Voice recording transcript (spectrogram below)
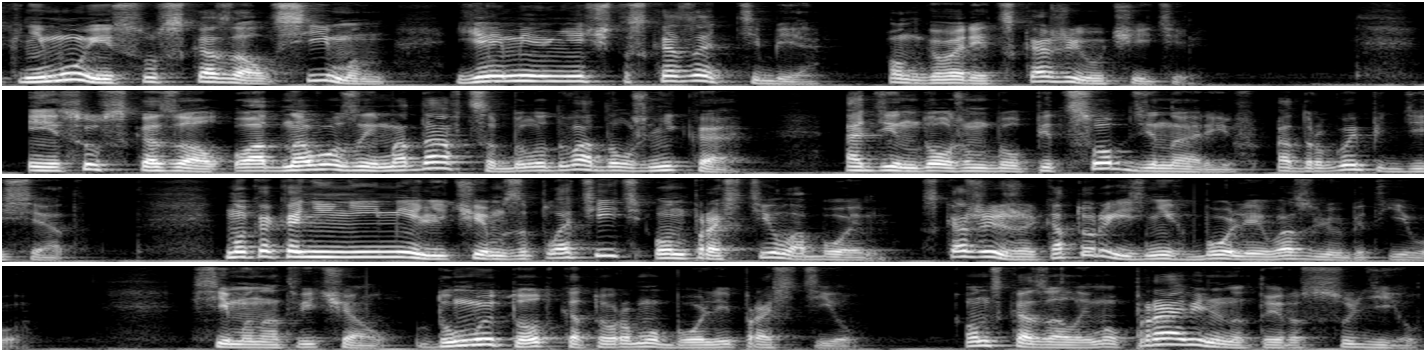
к нему, Иисус сказал, «Симон, я имею нечто сказать тебе». Он говорит, «Скажи, учитель». Иисус сказал, у одного взаимодавца было два должника. Один должен был 500 динариев, а другой 50. Но как они не имели чем заплатить, он простил обоим. Скажи же, который из них более возлюбит его? Симон отвечал, думаю, тот, которому более простил. Он сказал ему, правильно ты рассудил.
